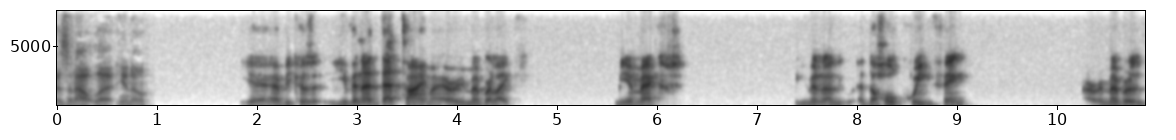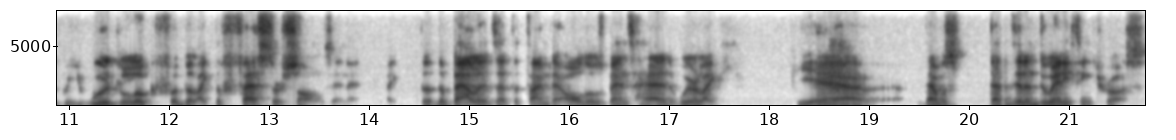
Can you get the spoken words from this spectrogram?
as an outlet, you know. Yeah, because even at that time, I remember like me and Max, even uh, the whole Queen thing. I remember we would look for the like the faster songs in it, like the the ballads at the time that all those bands had. We were like, yeah, that was that didn't do anything to us.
